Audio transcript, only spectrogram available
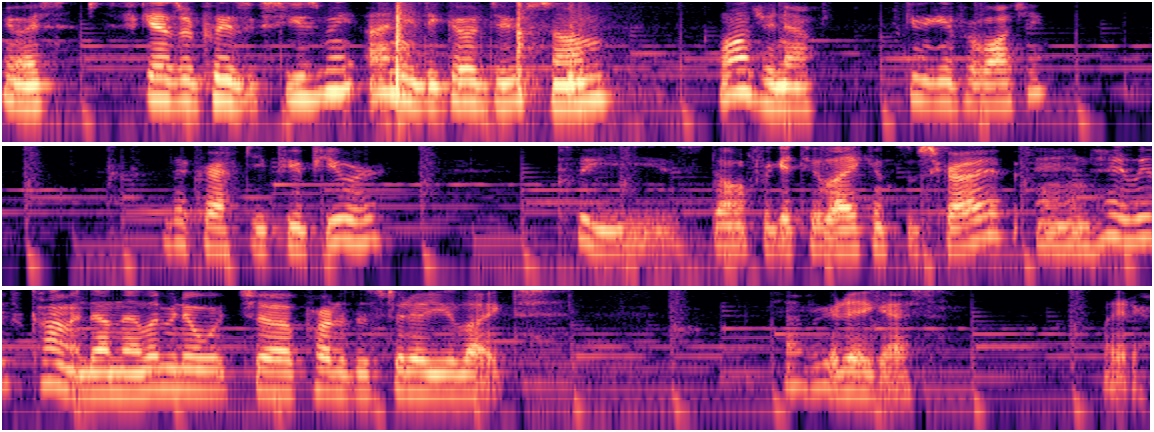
anyways, if you guys would please excuse me, I need to go do some laundry now. Thank you again for watching. The Crafty Pew Pewer. Please don't forget to like and subscribe, and hey, leave a comment down there. Let me know which uh, part of this video you liked. Have a good day, guys. Later.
